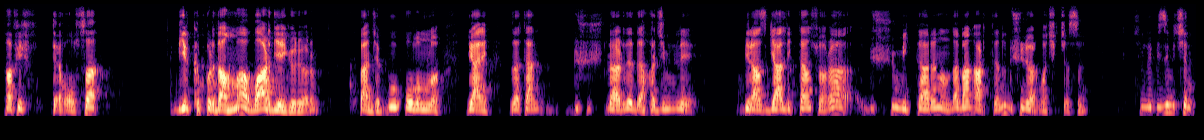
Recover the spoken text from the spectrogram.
hafif de olsa bir kıpırdanma var diye görüyorum. Bence bu olumlu. Yani zaten düşüşlerde de hacimli biraz geldikten sonra düşüşün miktarının da ben arttığını düşünüyorum açıkçası. Şimdi bizim için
